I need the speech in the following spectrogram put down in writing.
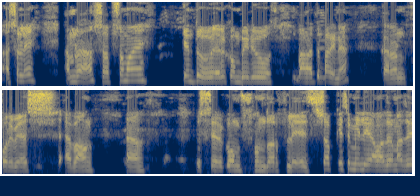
আসলে আমরা সব সময় কিন্তু এরকম ভিডিও বানাতে পারি না। কারণ পরিবেশ এবং সেরকম সুন্দর প্লেস সবকিছু মিলিয়ে আমাদের মাঝে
